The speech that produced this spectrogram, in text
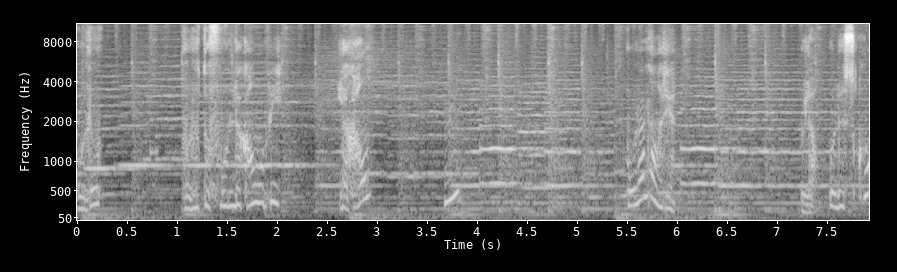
बोलो बोलो तो फ़ोन लगाऊँ अभी? लगाऊँ? हम्म? बोलो ना आर्यन। बुलाओ पुलिस को।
